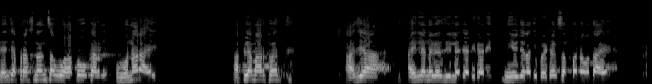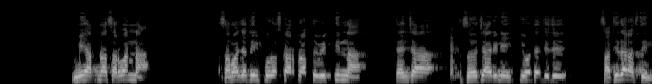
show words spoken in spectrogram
त्यांच्या प्रश्नांचा उहापोह कर होणार आहे. आपल्या मार्फत आज या अहिल्यानगर जिल्ह्याच्या ठिकाणी नियोजनाची बैठक संपन्न होत आहे. मी आपणा सर्वांना समाजातील पुरस्कार प्राप्त व्यक्तींना त्यांच्या सहचारिणी किंवा त्यांचे जे साथीदार असतील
